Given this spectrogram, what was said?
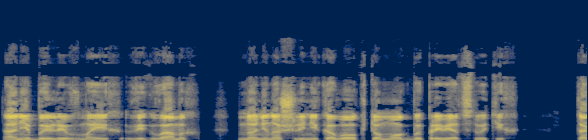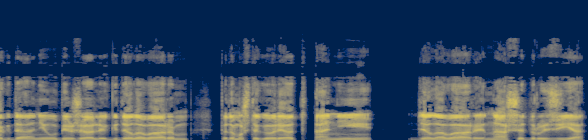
Они были в моих вигвамах, но не нашли никого, кто мог бы приветствовать их. Тогда они убежали к делаварам, потому что, говорят, они, делавары, наши друзья.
